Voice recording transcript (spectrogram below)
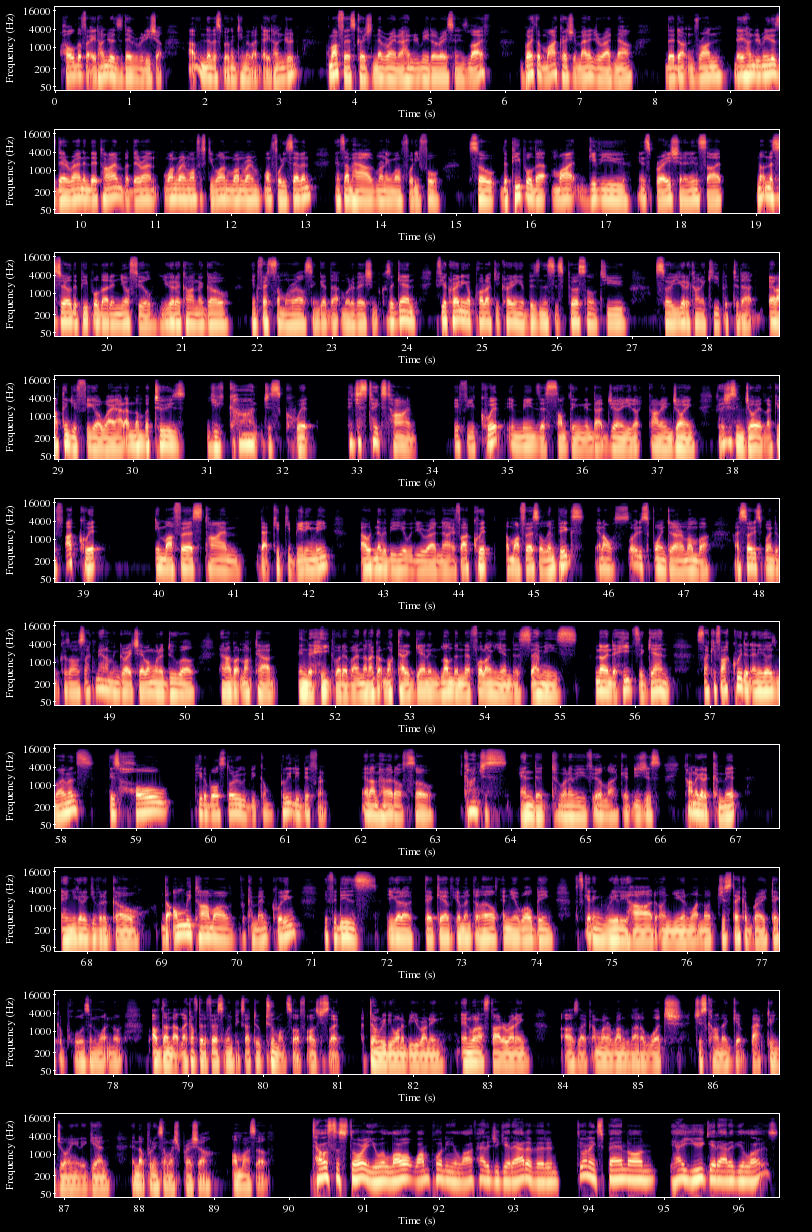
holder for 800 is David Rudisha. I've never spoken to him about the 800. My first coach never ran a 100 meter race in his life. Both of my coach and manager right now, they don't run the 800 meters. They ran in their time, but they ran one ran 151, one ran 147, and somehow running 144. So the people that might give you inspiration and insight, not necessarily the people that in your field. You got to kind of go invest somewhere else and get that motivation. Because again, if you're creating a product, you're creating a business, it's personal to you. So you got to kind of keep it to that. And I think you figure a way out. And number two is you can't just quit. It just takes time. If you quit, it means there's something in that journey you're not kind of enjoying. You just enjoy it. Like if I quit in my first time, that kid keep beating me, I would never be here with you right now. If I quit at my first Olympics, and I was so disappointed. I remember I was so disappointed because I was like, man, I'm in great shape. I'm gonna do well. And I got knocked out in the heat, whatever. And then I got knocked out again in London the following year in the semis no, in the heats again. It's like if I quit in any of those moments, this whole Peter Bol story would be completely different and unheard of. So you can't just end it whenever you feel like it. You just you kind of got to commit and you got to give it a go. The only time I would recommend quitting, if it is, you got to take care of your mental health and your well being. If it's getting really hard on you and whatnot, just take a break, take a pause and whatnot. I've done that. Like after the first Olympics, I took two months off. I was just like, I don't really want to be running. And when I started running, I was like, I'm going to run without a watch, just kind of get back to enjoying it again and not putting so much pressure on myself. Tell us the story. You were low at one point in your life. How did you get out of it? And do you want to expand on how you get out of your lows?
